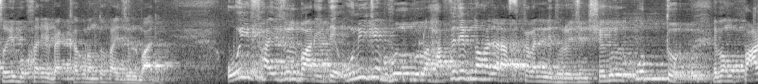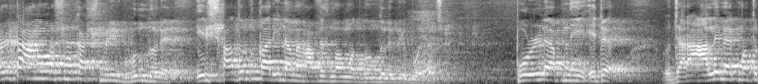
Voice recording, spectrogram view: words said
সহি বুখারির ব্যাখ্যা গ্রন্থ ফাইজুল বাড়ি ওই ফাইজুল বাড়িতে উনি যে ভুলগুলো হাফিজ ইবনু হাজার আসকালানি ধরেছেন, সেগুলোর উত্তর এবং পাল্টা আনোয়ার শাহ কাশ্মীরির ভুল ধরে ইরশাদুল কারি নামে হাফিজ মোহাম্মদ গন্দুলিবির বই আছে। পড়লে আপনি এটা, যারা আলেম একমাত্র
